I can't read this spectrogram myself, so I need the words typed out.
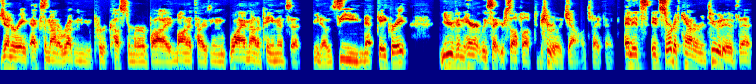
generate X amount of revenue per customer by monetizing Y amount of payments at, you know, Z net take rate, you've inherently set yourself up to be really challenged, I think. And it's it's sort of counterintuitive that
